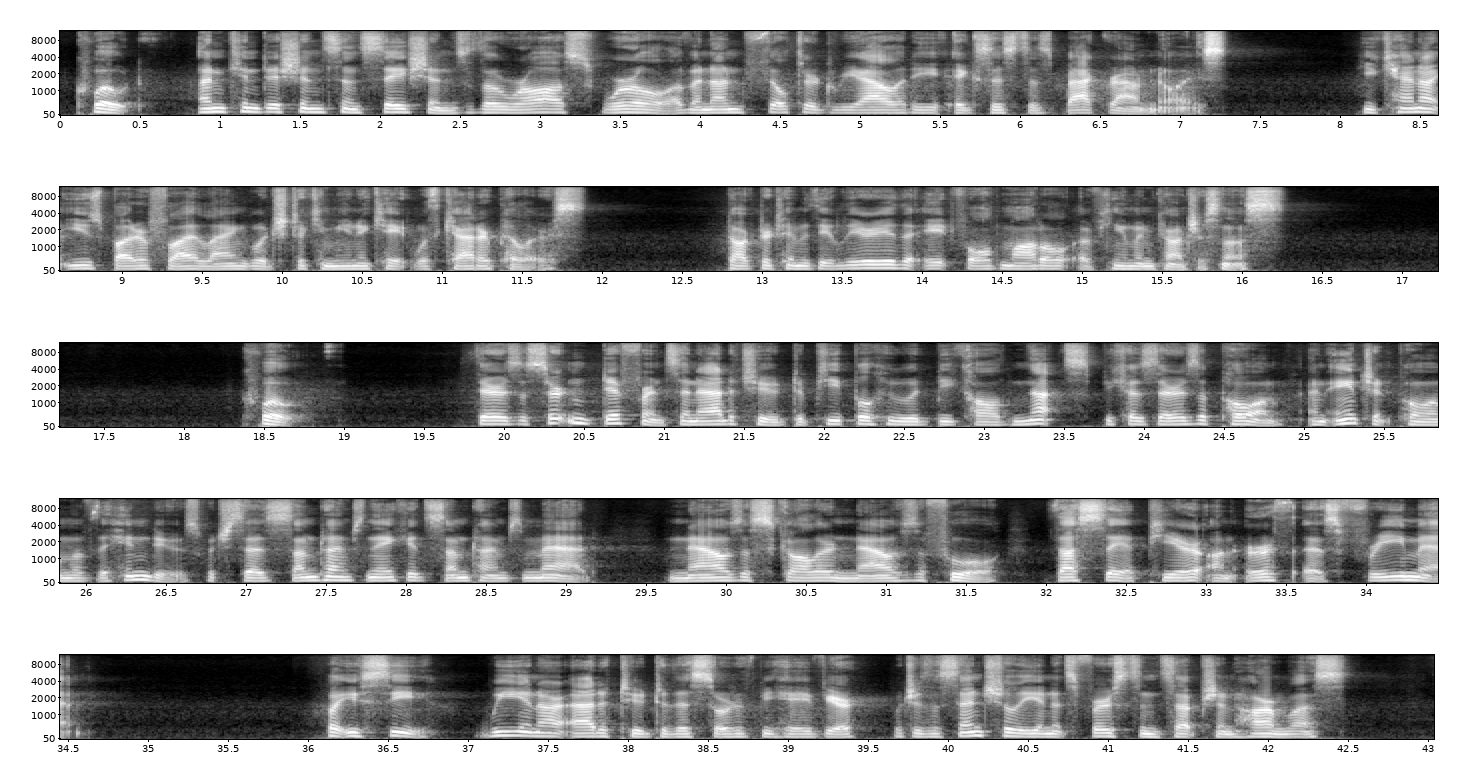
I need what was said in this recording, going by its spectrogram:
Quote, Unconditioned sensations, the raw swirl of an unfiltered reality, exist as background noise. You cannot use butterfly language to communicate with caterpillars. Dr. Timothy Leary, The Eightfold Model of Human Consciousness. Quote, there is a certain difference in attitude to people who would be called nuts because there is a poem, an ancient poem of the Hindus, which says sometimes naked, sometimes mad. Now's a scholar, now's a fool. Thus they appear on earth as free men. But you see, we in our attitude to this sort of behavior, which is essentially in its first inception harmless,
